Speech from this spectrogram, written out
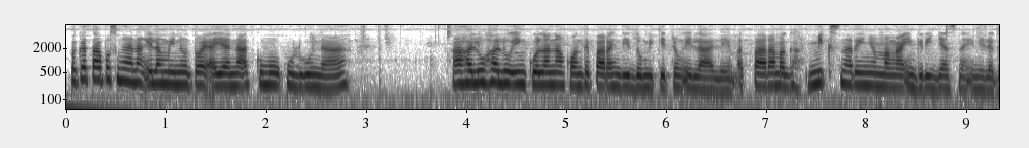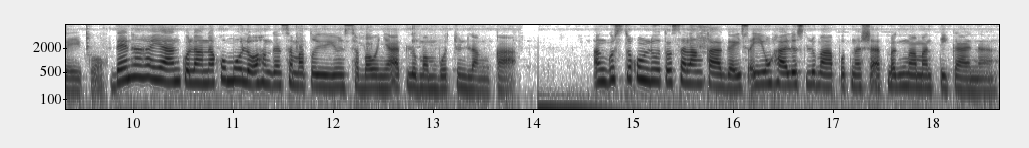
Pagkatapos nga ng ilang minuto ay ayan na at kumukulo na. Hahalu-haluin ko lang ng konti para hindi dumikit yung ilalim at para mag-mix na rin yung mga ingredients na inilagay ko. Then hahayaan ko lang na kumulo hanggang sa matuyo yung sabaw niya at lumambot yung langka. Ang gusto kong luto sa langka guys ay yung halos lumapot na siya at magmamantika na.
